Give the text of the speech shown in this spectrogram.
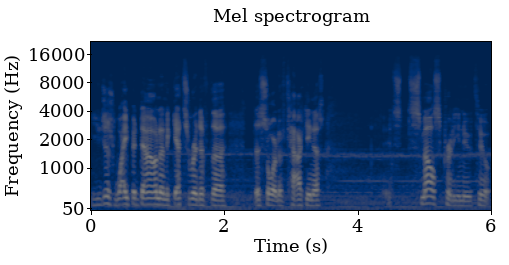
you just wipe it down and it gets rid of the the sort of tackiness it smells pretty new too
